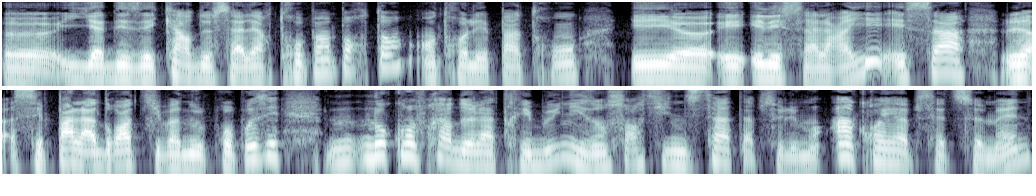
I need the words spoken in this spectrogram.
euh, y a des écarts de salaire trop importants entre les patrons et, euh, et, et les salariés, et ça, c'est pas la droite qui va nous le proposer. Nos confrères de la Tribune, ils ont sorti une stat absolument incroyable cette semaine.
